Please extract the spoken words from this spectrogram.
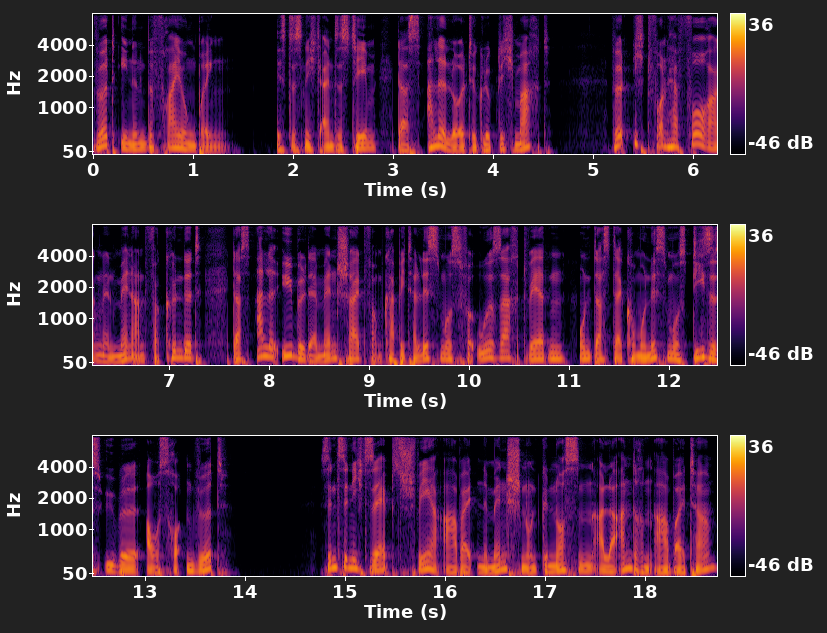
wird ihnen Befreiung bringen. Ist es nicht ein System, das alle Leute glücklich macht? Wird nicht von hervorragenden Männern verkündet, dass alle Übel der Menschheit vom Kapitalismus verursacht werden und dass der Kommunismus dieses Übel ausrotten wird? Sind sie nicht selbst schwer arbeitende Menschen und Genossen aller anderen Arbeiter?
